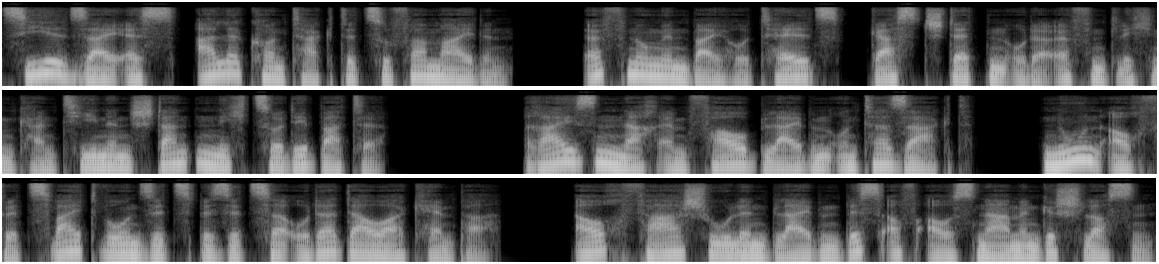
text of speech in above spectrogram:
Ziel sei es, alle Kontakte zu vermeiden. Öffnungen bei Hotels, Gaststätten oder öffentlichen Kantinen standen nicht zur Debatte. Reisen nach MV bleiben untersagt. Nun auch für Zweitwohnsitzbesitzer oder Dauercamper. Auch Fahrschulen bleiben bis auf Ausnahmen geschlossen.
